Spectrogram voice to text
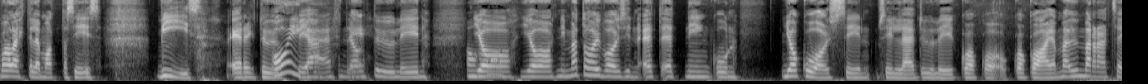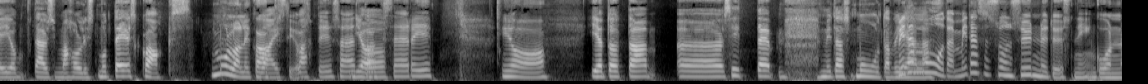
valehtelematta siis viisi eri tyyppiä jo, tyyliin. Oho. Joo, joo, niin mä toivoisin, että et niin kuin joku olisi siinä silleen tyyliin koko, koko ajan. Mä ymmärrän, että se ei ole täysin mahdollista, mutta edes kaksi. Mulla oli kaksi vaikka. justiinsa, että kaksi eri. Joo. Ja tota, ö, sitten, mitäs muuta vielä? Mitä muuta? Mitä se sun synnytys niin kun,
